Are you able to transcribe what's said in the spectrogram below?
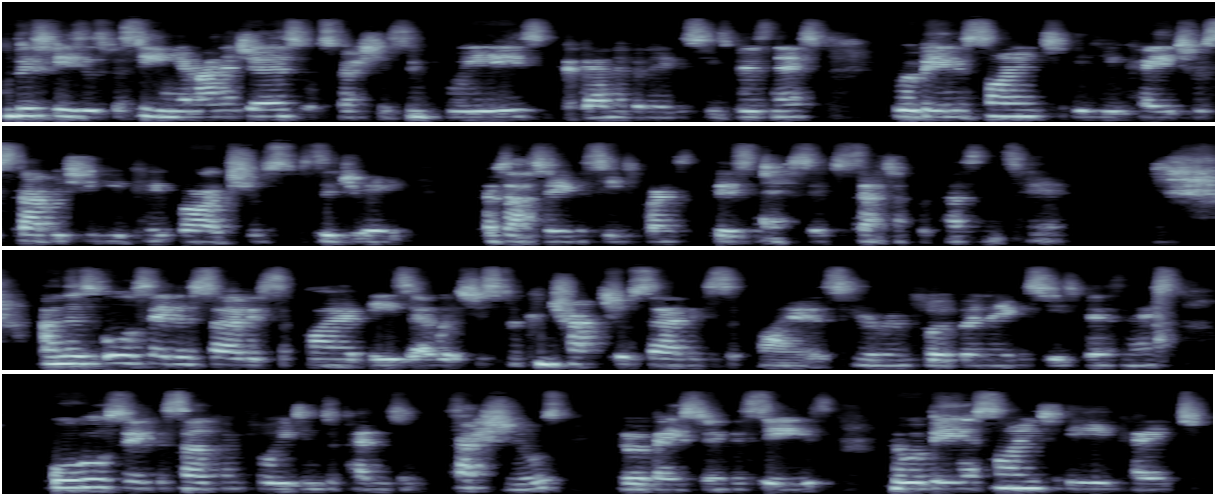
This visa is for senior managers or specialist employees, again of an overseas business, who are being assigned to the UK to establish a UK branch or subsidiary of that overseas business, so to set up a presence here. And there's also the service supplier visa, which is for contractual service suppliers who are employed by an overseas business, or also for self employed independent professionals who are based overseas, who are being assigned to the UK to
